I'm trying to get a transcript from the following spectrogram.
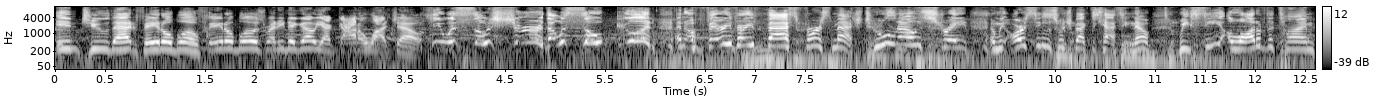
into that fatal blow. Fatal blow is ready to go. You gotta watch out. He was so sure. That was so good. And a very, very fast first match. Two rounds straight, and we are seeing the switch back to Cassie. Now, we see a lot of the time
